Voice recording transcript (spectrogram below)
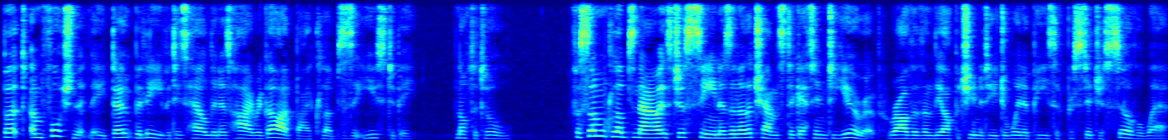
but unfortunately don't believe it is held in as high regard by clubs as it used to be. Not at all. For some clubs now, it's just seen as another chance to get into Europe rather than the opportunity to win a piece of prestigious silverware.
